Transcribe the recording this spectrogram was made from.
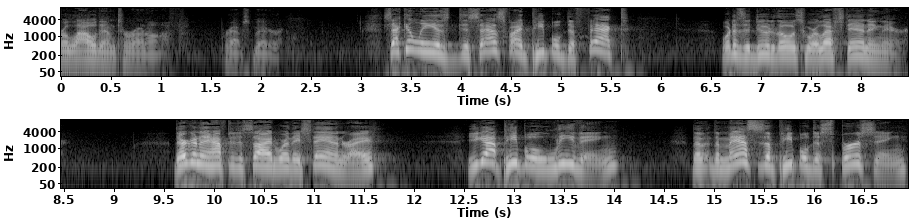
or allow them to run off, perhaps better. Secondly, as dissatisfied people defect, what does it do to those who are left standing there? They're going to have to decide where they stand, right? You got people leaving the, the masses of people dispersing,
